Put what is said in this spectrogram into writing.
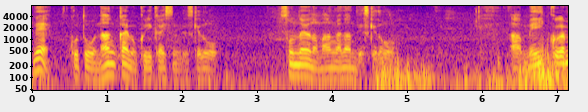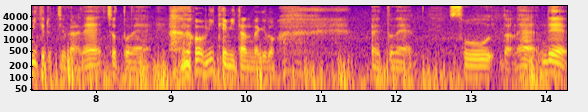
ねことを何回も繰り返すんですけどそんなような漫画なんですけどあ姪っ子が見てるっていうからねちょっとね あの見てみたんだけどえっとねそうだね。で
